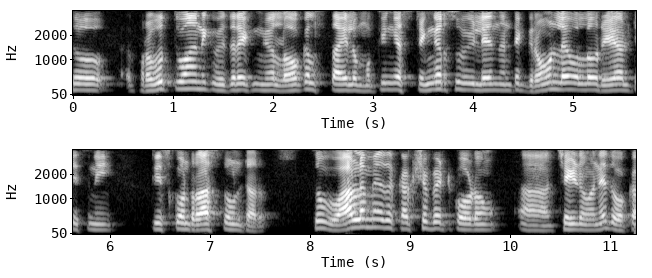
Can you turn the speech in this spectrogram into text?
సో ప్రభుత్వానికి వ్యతిరేకంగా లోకల్ స్థాయిలో ముఖ్యంగా స్టింగర్స్ వీళ్ళు ఏంటంటే గ్రౌండ్ లెవెల్లో రియాలిటీస్ని తీసుకొని రాస్తూ ఉంటారు. సో వాళ్ళ మీద కక్ష పెట్టుకోవడం చేయడం అనేది ఒక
